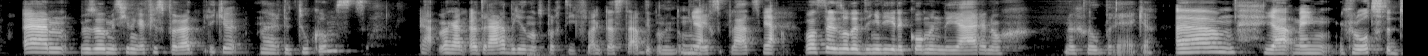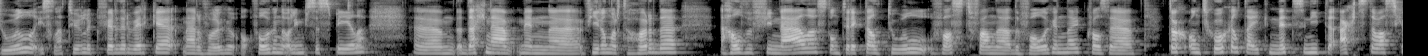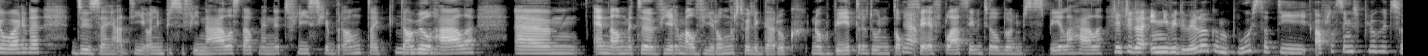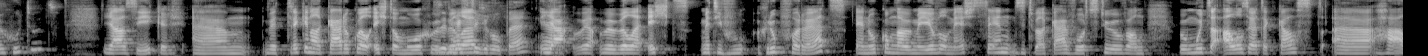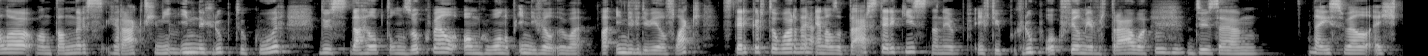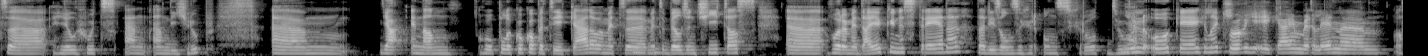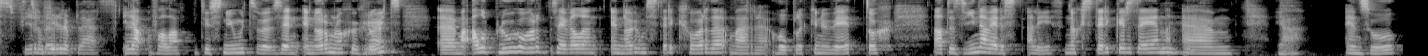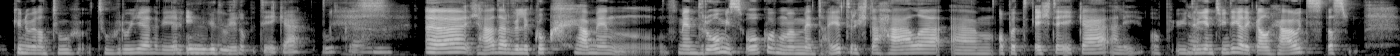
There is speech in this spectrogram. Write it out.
Um, we zullen misschien nog even vooruitblikken naar de toekomst. Ja, we gaan uiteraard beginnen op sportief vlak. Dat staat op dit moment op de ja. eerste plaats. Ja. Wat zijn zo de dingen die je de komende jaren nog, nog wilt bereiken? Um, ja, mijn grootste doel is natuurlijk verder werken naar de volgende, volgende Olympische Spelen. Um, de dag na mijn uh, 400 horde halve finale stond direct al doel vast van uh, de volgende. Ik was uh, toch ontgoocheld dat ik net niet de achtste was geworden. Dus ja, die Olympische finale staat op mijn netvlies gebrand, dat ik mm. dat wil halen. Um, en dan met de 4x400 wil ik daar ook nog beter doen. Top ja. 5 plaats eventueel op de Olympische Spelen halen. Geeft u dat individueel ook een boost, dat die aflossingsploeg het zo goed doet? Ja, zeker. Um, we trekken elkaar ook wel echt omhoog. We willen, een groep, hè? Ja, ja we, we, willen echt met die groep vooruit. En ook omdat we met heel veel meisjes zijn, zitten we elkaar voortstuwen van we moeten alles uit de kast uh, halen, want anders geraakt je niet mm -hmm. in de groep toekoor. Dus dat helpt ons ook wel om gewoon op individueel, individueel vlak sterker te worden. Ja. En als het daar sterk is, dan heeft je groep ook veel meer vertrouwen. Mm -hmm. Dus um, dat is wel echt uh, heel goed aan, aan die groep. Um, ja, en dan hopelijk ook op het EK, dat we met de, mm -hmm. met de Belgian Cheetahs uh, voor een medaille kunnen strijden. Dat is onze, ons groot doel ja. ook eigenlijk. Vorige EK in Berlijn uh, was vierde. vierde plaats. Ja. ja, voilà. Dus nu moeten we, zijn enorm nog gegroeid. Ja. Uh, maar alle ploegen worden, zijn wel een, enorm sterk geworden. Maar hopelijk kunnen wij toch laten zien dat wij de, allez, nog sterker zijn. Mm -hmm. um, ja, en zo kunnen we dan toe, toegroeien. Weer. En individueel op het EK ook. Um... Uh, ja, daar wil ik ook... Ja, mijn, mijn droom is ook om een medaille terug te halen um, op het echte EK. Allee, op U23 ja. had ik al goud. Dat, is,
